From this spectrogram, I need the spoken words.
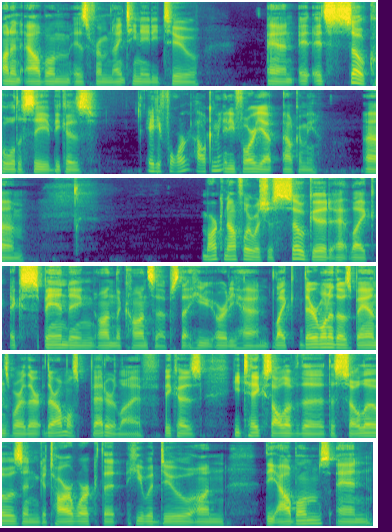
on an album is from 1982 and it, it's so cool to see because 84 Alchemy. 84 yep alchemy. Um mark knopfler was just so good at like expanding on the concepts that he already had like they're one of those bands where they're they're almost better live because he takes all of the the solos and guitar work that he would do on the albums and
